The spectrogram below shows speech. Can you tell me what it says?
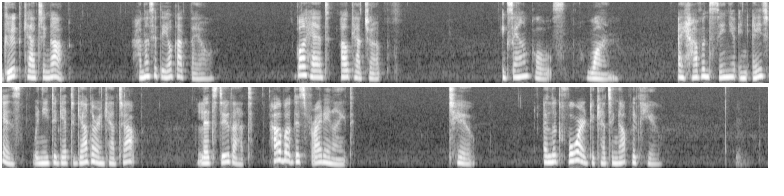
Good catching up. 話せてよかったよ。Go ahead, I'll catch up. Examples 1. I haven't seen you in ages. We need to get together and catch up. Let's do that. How about this Friday night? 2. I look forward to catching up with you.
